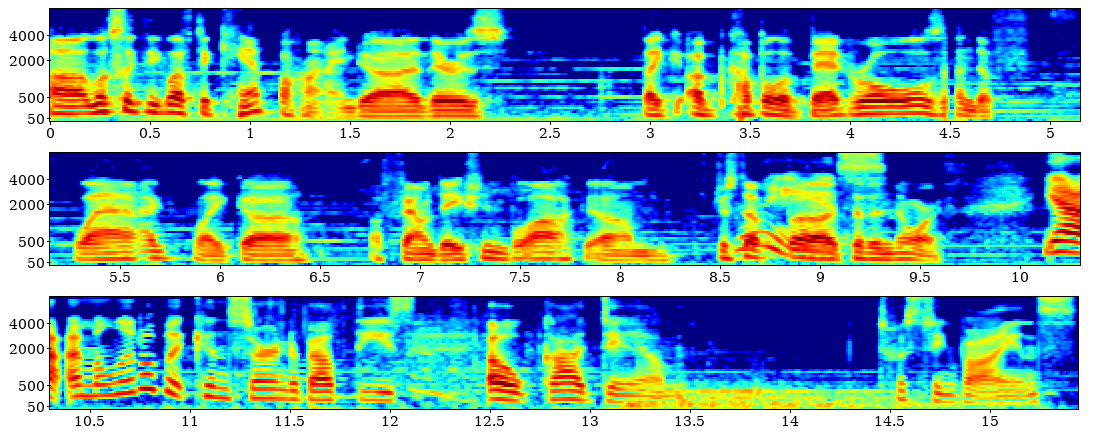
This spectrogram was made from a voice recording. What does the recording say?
Uh, looks like they left a camp behind. Uh, there's like a couple of bedrolls and a flag, like uh, a foundation block, um, just up uh, to the north. Yeah, I'm a little bit concerned about these. Oh, goddamn. Twisting vines.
